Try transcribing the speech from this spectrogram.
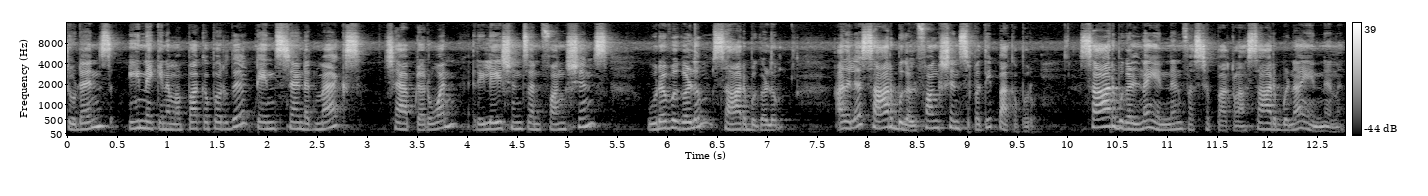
ஸ்டூடெண்ட்ஸ் இன்னைக்கு நம்ம பார்க்க போகிறது tenth standard maths chapter one relations and functions உறவுகளும் சார்புகளும். அதில் சார்புகள் ஃபங்க்ஷன்ஸ் பற்றி பார்க்க போகிறோம் சார்புகள்னால் என்னன்னு ஃபஸ்ட்டு பார்க்கலாம். சார்புனா என்னென்னு?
